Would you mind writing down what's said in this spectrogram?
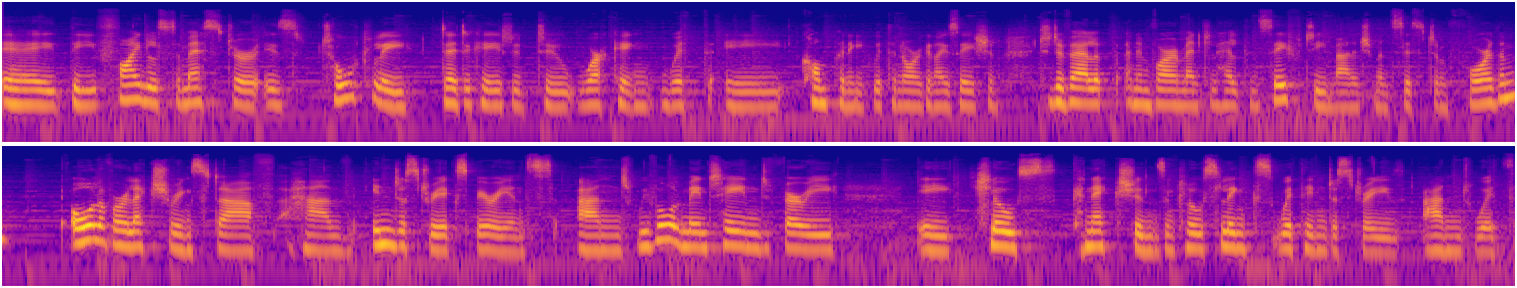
uh, the final semester is totally dedicated to working with a company, with an organisation, to develop an environmental health and safety management system for them. All of our lecturing staff have industry experience and we've all maintained very uh, close connections and close links with industries and with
